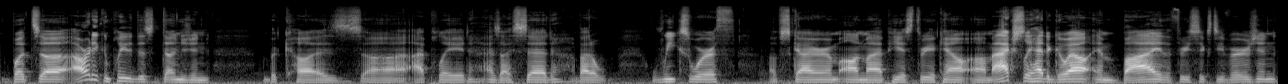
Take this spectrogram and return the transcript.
But uh, I already completed this dungeon because uh, I played, as I said, about a week's worth of Skyrim on my PS3 account. Um, I actually had to go out and buy the 360 version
